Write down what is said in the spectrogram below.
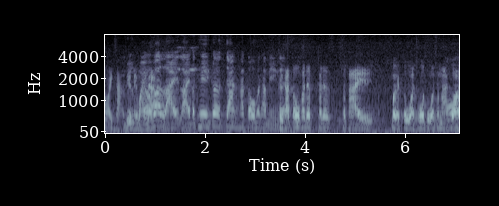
รออีกสามเดือนไม่หไหวมายคแล้วาวมว่าหลายหลายประเทศก็จ้างคาโต้มาทำเองเลย คือคาโต้เขาจะเขาจะสไตล์ เปิดตัวโชว์ตัวซะมากกว่า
